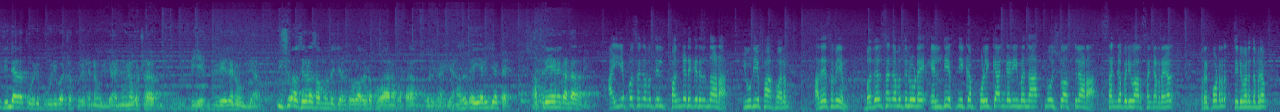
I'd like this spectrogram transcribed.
ഇതിന്റെ അകത്ത് ഒരു ഭൂരിപക്ഷ പീഡനവും ഇല്ല ന്യൂനപക്ഷ വിവേചനവും ഇല്ല. വിശ്വാസികളെ സംബന്ധിച്ചിടത്തോളം അവരുടെ പ്രധാനപ്പെട്ട ഒരു കാര്യമാണ്. അത് കൈകാര്യം അതിനെ കണ്ടാൽ മതി. അയ്യപ്പ സംഗമത്തിൽ പങ്കെടുക്കരുതെന്നാണ് യു ഡി എഫ് ആഹ്വാനം. അതേസമയം ബദൽ സംഗമത്തിലൂടെ എൽ ഡി എഫ് നീക്കം പൊളിക്കാൻ കഴിയുമെന്ന ആത്മവിശ്വാസത്തിലാണ് സംഘപരിവാർ സംഘടനകൾ. റിപ്പോർട്ടർ തിരുവനന്തപുരം.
